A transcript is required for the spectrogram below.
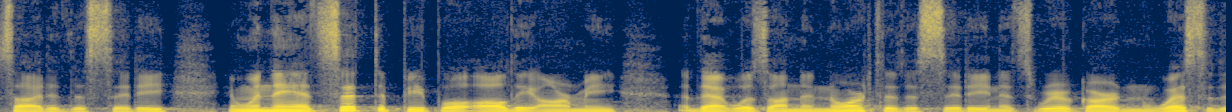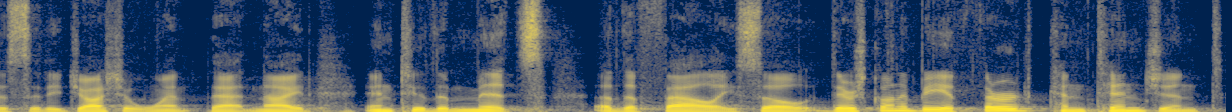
side of the city. And when they had set the people, all the army that was on the north of the city and its rear guard and west of the city, Joshua went that night into the midst of the valley. So there's going to be a third contingent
